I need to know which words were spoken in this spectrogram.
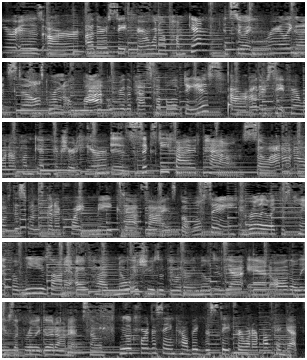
Here is our other State Fair Winner pumpkin. It's doing really good still. It's grown a lot over the past couple of days. Our other State Fair Winner pumpkin pictured here is 65 pounds. So I don't know if this one's gonna quite make that size, but we'll see. I really like this plant. The leaves on it, I've had no issues with powdery mildew yet, and all the leaves look really good on it. So we look forward to seeing how big this State Fair Winner pumpkin gets.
